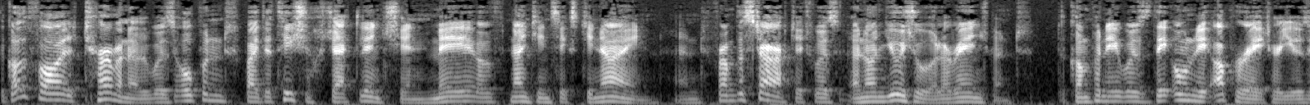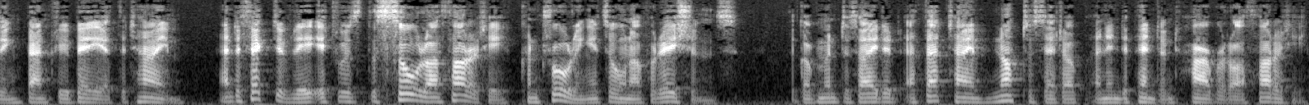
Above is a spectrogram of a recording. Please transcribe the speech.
The Gulf Oil terminal was opened by the Taoiseach Jack Lynch in May of 1969, and from the start it was an unusual arrangement. The company was the only operator using Bantry Bay at the time, and effectively it was the sole authority controlling its own operations. The government decided at that time not to set up an independent harbour authority.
